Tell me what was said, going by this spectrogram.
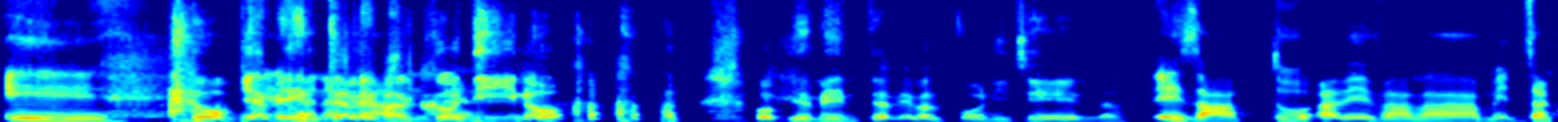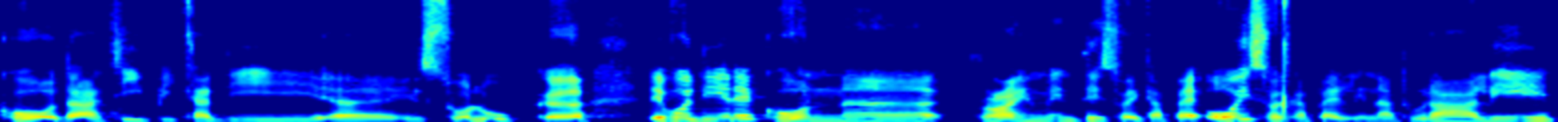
e ovviamente aveva il codino, ovviamente aveva il ponytail. Esatto, aveva la mezza coda tipica di eh, il suo look, devo dire con eh, probabilmente i suoi capelli o i suoi capelli naturali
